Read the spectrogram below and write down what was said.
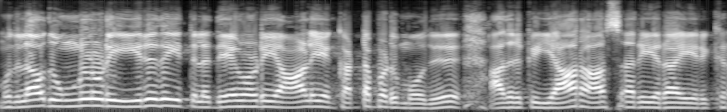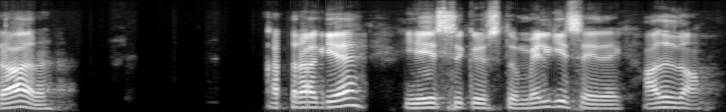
முதலாவது உங்களுடைய இருதயத்தில் தேவனுடைய ஆலயம் கட்டப்படும் போது அதற்கு யார் ஆசாரியராக இருக்கிறார் கர்த்தராகிய இயேசு கிறிஸ்து மெல்கி சேதைக் அதுதான்.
